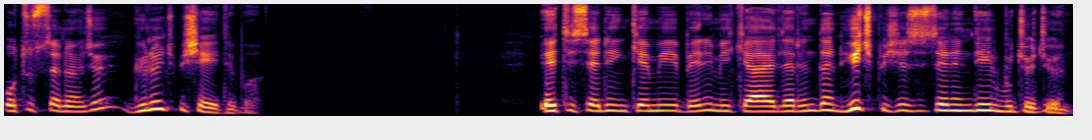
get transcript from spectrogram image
30 sene önce gülünç bir şeydi bu. Eti senin kemiği benim hikayelerinden hiçbir şeysi senin değil bu çocuğun.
